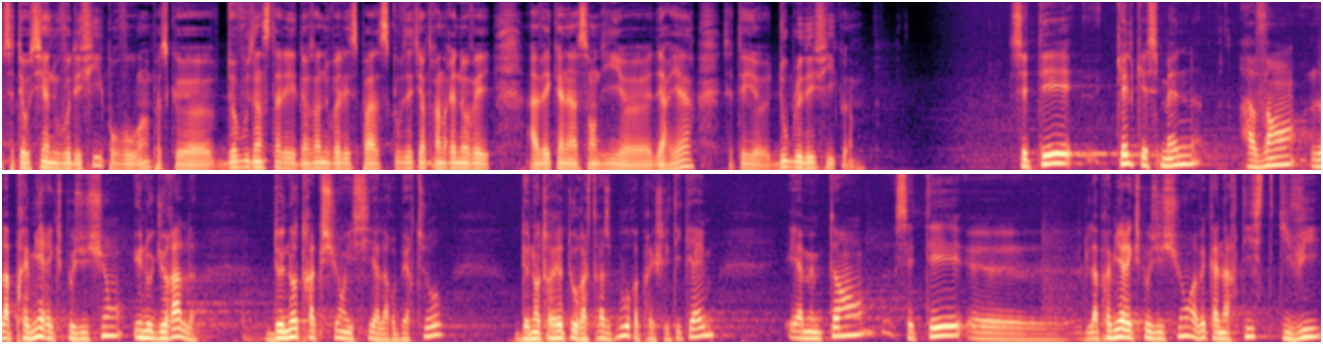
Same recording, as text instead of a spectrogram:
c'était aussi un nouveau défi pour vous, hein, parce que de vous installer dans un nouvel espace que vous étiez en train de rénover avec un incendie derrière, c'était double défi. C'était quelques semaines avant la première exposition inaugurale de notre action ici à la Roberto, de notre retour à Strasbourg après Schiltigheim. Et en même temps, c'était euh, la première exposition avec un artiste qui vit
